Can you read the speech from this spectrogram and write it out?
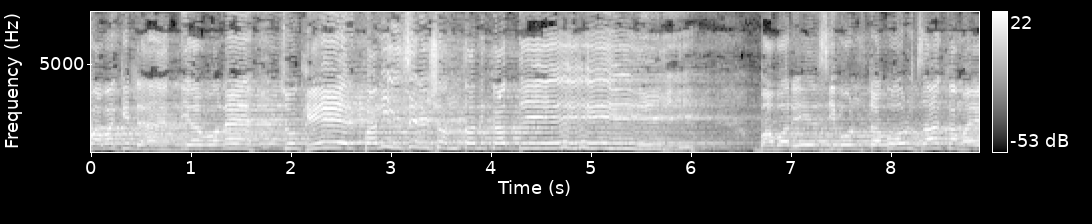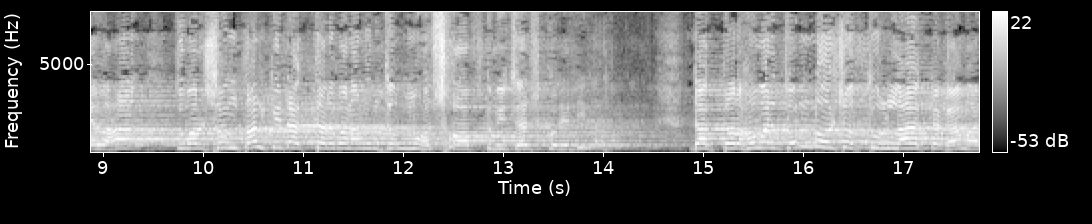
বাবাকে ডাক দিয়া বলে, চোখের পানি ছেড়ে সন্তান কাঁদে। বাবারে, জীবনটা বল যা কামাইলা তোমার সন্তানকে ডাক্তার বানানোর জন্য সব তুমি শেষ করে দিলা। ডাক্তার হওয়ার জন্য সত্তর লাখ টাকা আমার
